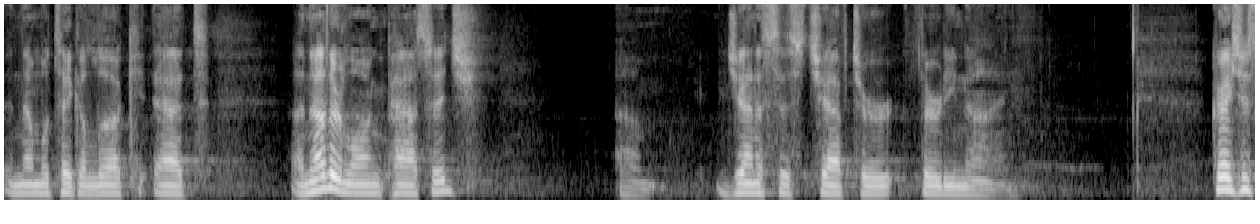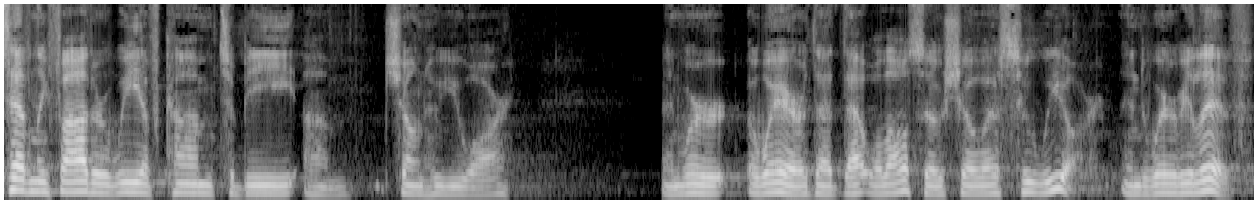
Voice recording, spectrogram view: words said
and then we'll take a look at another long passage, um, Genesis chapter 39. Gracious Heavenly Father, we have come to be um, shown who you are, and we're aware that that will also show us who we are and where we live.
